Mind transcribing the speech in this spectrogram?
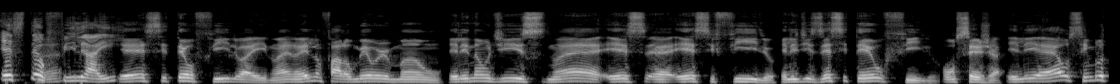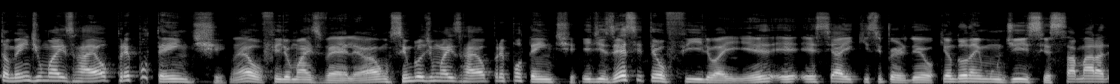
Esse teu né? filho aí. Esse teu filho aí, não é? Ele não fala o meu irmão, ele não diz, não é? Esse, é, esse filho, ele diz esse teu filho. Ou seja, ele é o símbolo também de uma Israel prepotente, não é? O filho mais velho, é um símbolo de uma Israel prepotente. E diz esse teu filho aí, esse aí que se perdeu, que andou na imundície, esse samara...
